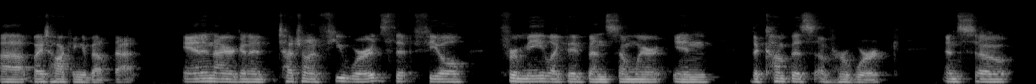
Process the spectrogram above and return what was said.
uh, by talking about that. Anne and I are going to touch on a few words that feel, for me, like they've been somewhere in the compass of her work. And so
